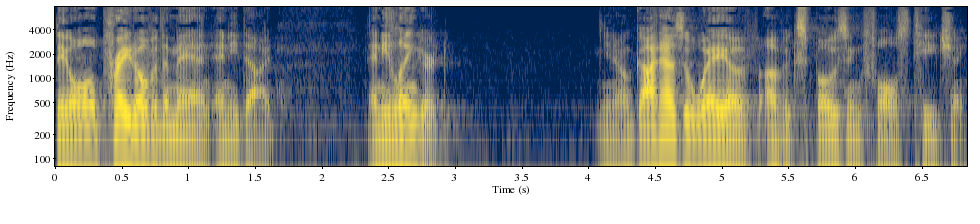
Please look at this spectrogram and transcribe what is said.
they all prayed over the man and he died. And he lingered. You know, God has a way of, of exposing false teaching.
